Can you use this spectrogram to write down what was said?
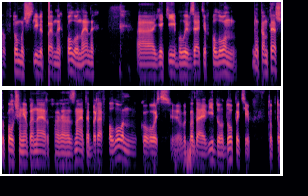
в тому числі від певних полонених, е, які були взяті в полон. Ну там теж ополчення БНР, е, знаєте, бере в полон когось, е, викладає відео, допитів. Тобто,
